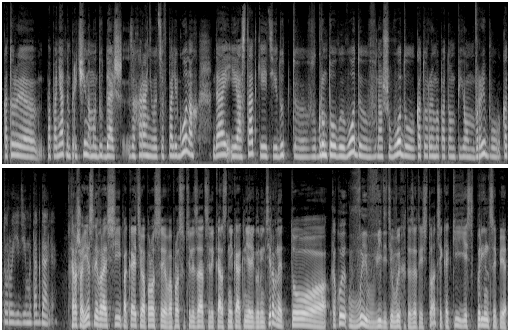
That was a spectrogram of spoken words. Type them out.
которые по понятным причинам идут дальше, захораниваются в полигонах, да, и остатки эти идут в грунтовую воду, в нашу воду, которую мы потом пьем, в рыбу, которую едим и так далее. Хорошо, если в России пока эти вопросы, вопрос утилизации лекарств никак не регламентированы, то какой вы видите выход из этой ситуации? Какие есть, в принципе,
